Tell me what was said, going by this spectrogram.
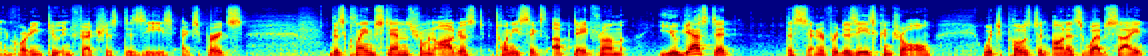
according to infectious disease experts. This claim stems from an August 26th update from, you guessed it, the Center for Disease Control, which posted on its website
